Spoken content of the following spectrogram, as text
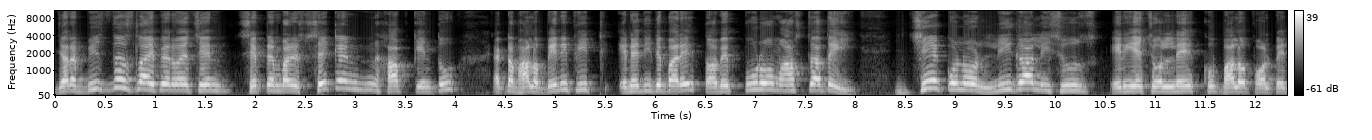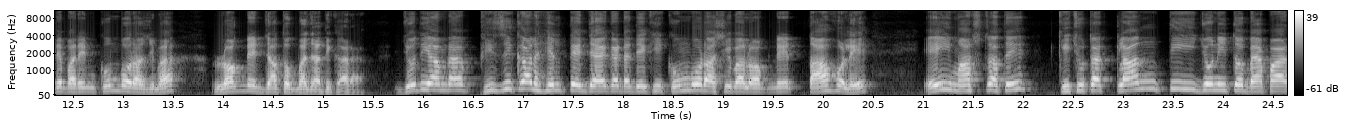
যারা বিজনেস লাইফে রয়েছেন, সেপ্টেম্বরের সেকেন্ড হাফ কিন্তু একটা ভালো বেনিফিট এনে দিতে পারে। তবে পুরো মাসটাতেই যে কোনো লিগাল ইস্যুস এড়িয়ে চললে খুব ভালো ফল পেতে পারেন কুম্ভ রাশি বা লগ্নের জাতক বা জাতিকারা। যদি আমরা ফিজিক্যাল হেলথের জায়গাটা দেখি, কুম্ভ রাশি বা লগ্নের, তাহলে এই মাসটাতে কিছুটা ক্লান্তিজনিত ব্যাপার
